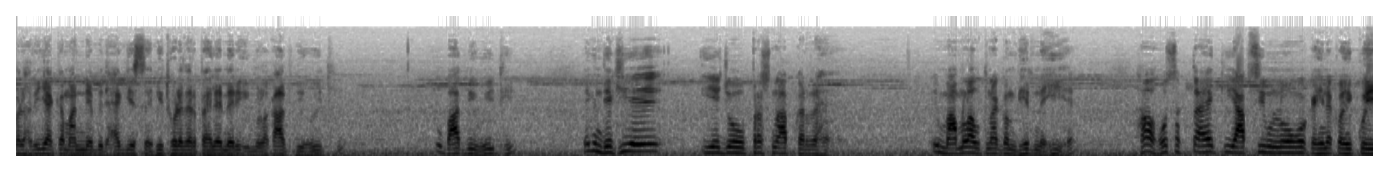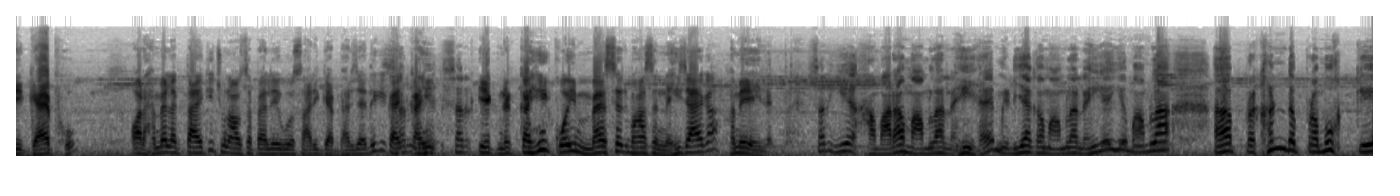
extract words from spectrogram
बढ़हरिया के माननीय विधायक जी से भी थोड़ी देर पहले मेरी मुलाकात भी हुई थी। वो बात भी हुई थी। लेकिन देखिए ये जो प्रश्न आप कर रहे हैं ये मामला उतना गंभीर नहीं है। हाँ हो सकता है कि आपसी उन लोगों को कहीं ना कहीं कोई गैप हो और हमें लगता है कि चुनाव से पहले वो सारी गैप भर जाएगी कहीं कहीं सर- एक मिनट कहीं कोई मैसेज वहाँ से नहीं जाएगा हमें यही लगता है। सर ये हमारा मामला नहीं है मीडिया का मामला नहीं है ये मामला प्रखंड प्रमुख के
